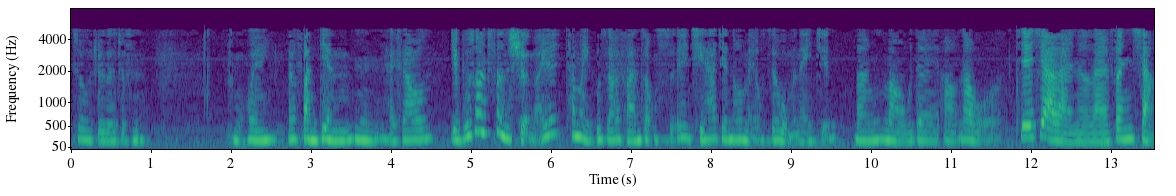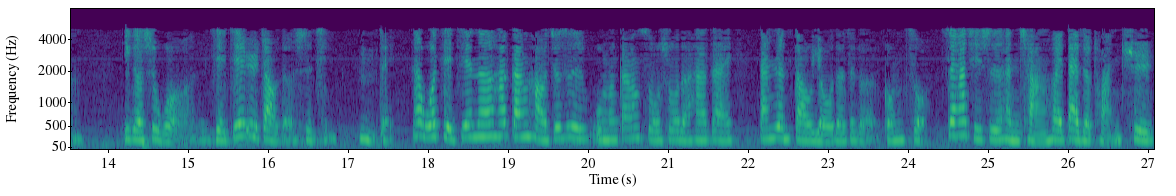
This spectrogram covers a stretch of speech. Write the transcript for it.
所以我觉得就是怎么会那饭店，嗯，还是要也不算慎选啊，因为他们也不知道会发生这种事，而且其他间都没有，只有我们那一间，蛮毛的。好，那我接下来呢来分享一个是我姐姐遇到的事情。嗯，对，那我姐姐呢，她刚好就是我们刚刚所说的，她在。担任导游的这个工作，所以她其实很常会带着团去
